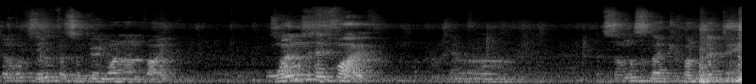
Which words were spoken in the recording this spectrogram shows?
So what's the difference between one and five? One and five. Uh, it's almost like conflicting.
